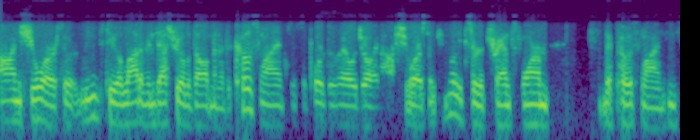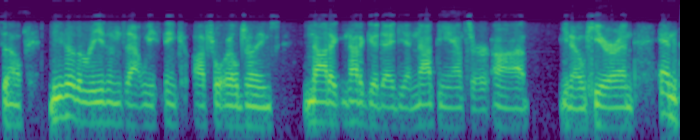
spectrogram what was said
onshore. So it leads to a lot of industrial development of the coastlines to support the oil drilling offshore. So it can really sort of transform the coastlines. And so these are the reasons that we think offshore oil drilling's not a not a good idea, not the answer. Uh, you know, here and and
